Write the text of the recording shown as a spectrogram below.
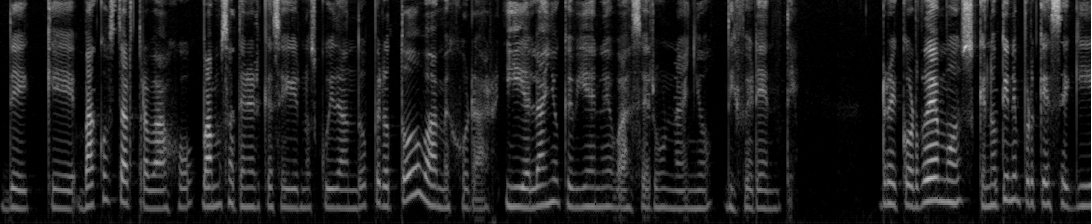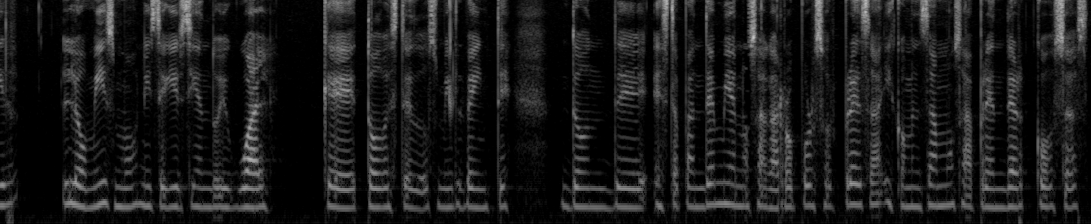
de que va a costar trabajo, vamos a tener que seguirnos cuidando, pero todo va a mejorar y el año que viene va a ser un año diferente. Recordemos que no tiene por qué seguir lo mismo ni seguir siendo igual que todo este 2020 donde esta pandemia nos agarró por sorpresa y comenzamos a aprender cosas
